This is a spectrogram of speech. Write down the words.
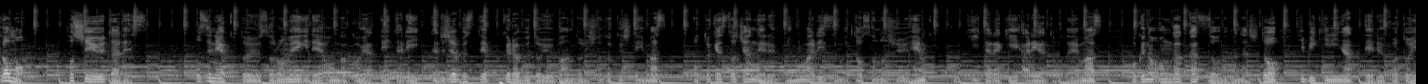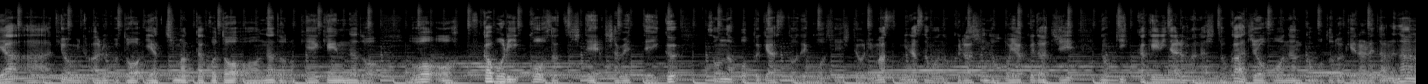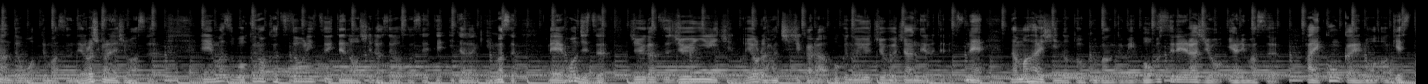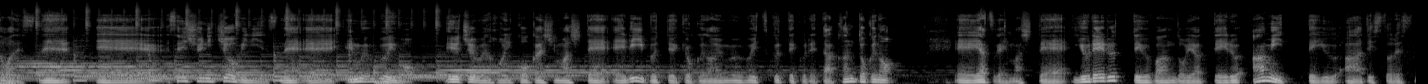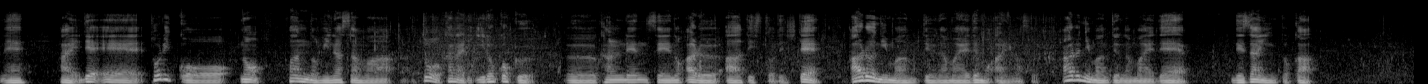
どうも、星優太です。ボズニャックというソロ名義で音楽をやっていたり、ダルジャブステップクラブというバンドに所属しています。ポッドキャストチャンネルミニマリズムとその周辺、お聞きいただきありがとうございます。僕の音楽活動の話と、日々気になっていることや、あ興味のあること、やっちまったことなどの経験などを深掘り考察して喋っていく、そんなポッドキャストで更新しております。皆様の暮らしのお役立ちのきっかけになる話とか、情報なんかも届けられたらななんて思ってますんで、よろしくお願いします。えーまず僕の活動についてのお知らせをさせていただきます。えー本日10月12日の夜8時から僕の YouTube チャンネルでですね、生配信のトーク番組、ボブスレーラジオやります。はい、今回のゲストはですね、えー先週日曜日にですね、えー MV を YouTube の方に公開しまして、えー、リープっていう曲の MV 作ってくれた監督のえーやつがいまして、揺れるっていうバンドをやっているアミっていうアーティストですね。はい。で、えートリコのファンの皆様とかなり色濃く関連性のあるアーティストでして、アルニマンっていう名前でもあります。アルニマンっていう名前でデザインとか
